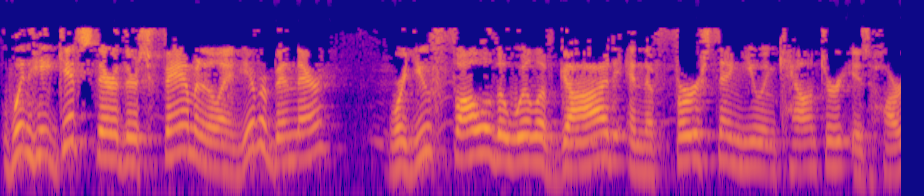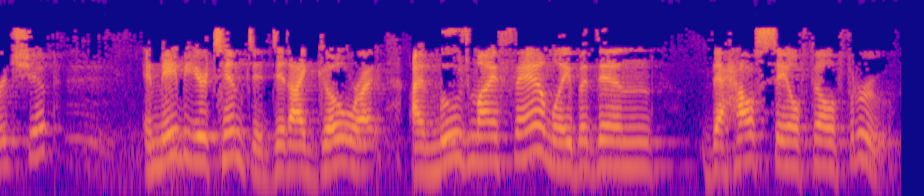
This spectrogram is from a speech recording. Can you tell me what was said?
when he gets there, there's famine in the land. You ever been there? Where you follow the will of God and the first thing you encounter is hardship? And maybe you're tempted. Did I go right? I moved my family, but then the house sale fell through.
